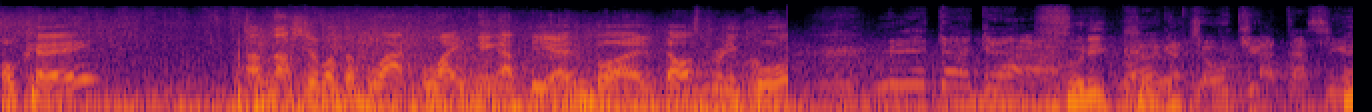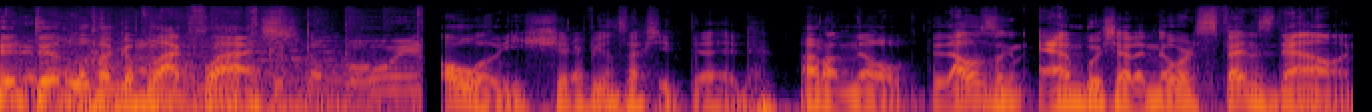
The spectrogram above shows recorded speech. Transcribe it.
Okay. I'm not sure about the black lightning at the end, but that was pretty cool. フリック. It did look like a black flash. Holy shit, everyone's actually dead. I don't know. That was like an ambush out of nowhere. Sven's down.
